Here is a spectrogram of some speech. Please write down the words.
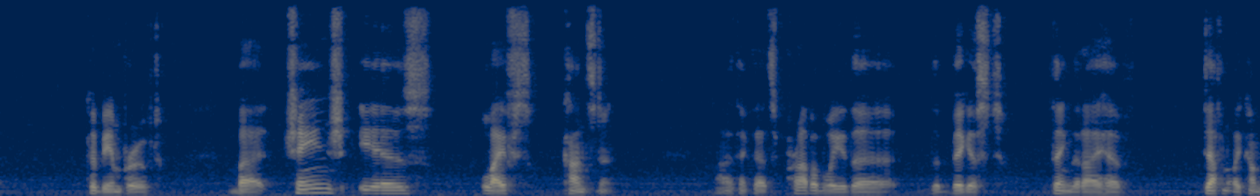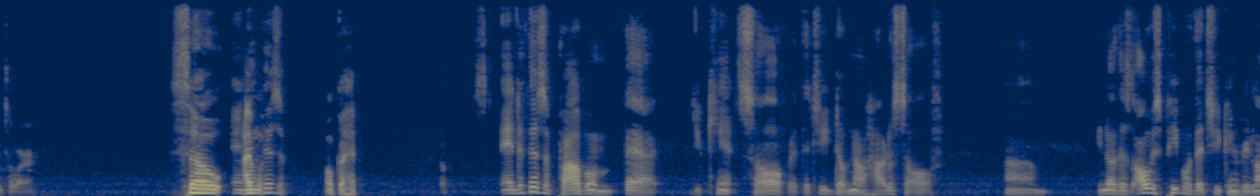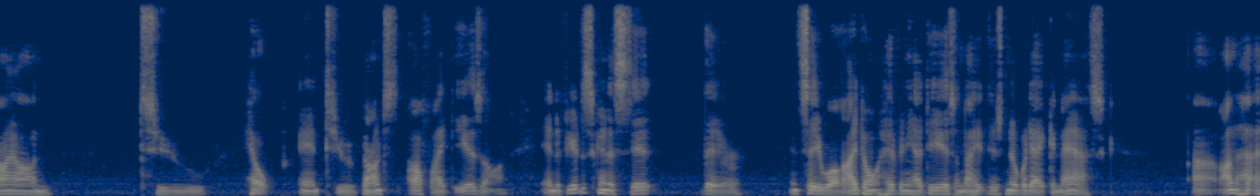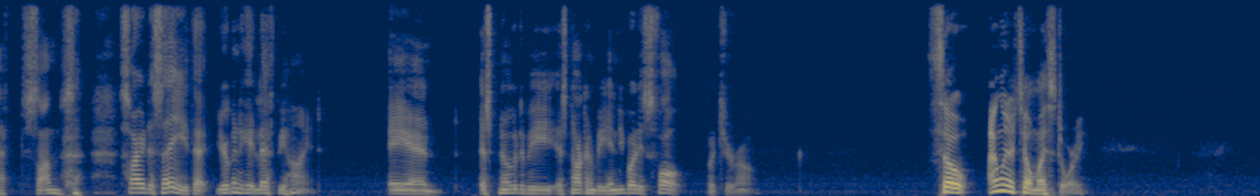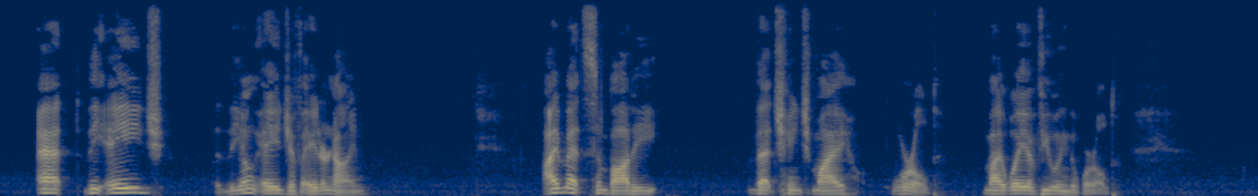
could be improved. But change is life's constant. I think that's probably the the biggest thing that I have definitely come to learn. So And I'm. if there's a Oh, go ahead. and if there's a problem that you can't solve or that you don't know how to solve, um, you know, there's always people that you can rely on to help and to bounce off ideas on. And if you're just going to sit there and say, "Well, I don't have any ideas, and I, there's nobody I can ask," uh, I'm, have, so I'm sorry to say that you're going to get left behind, and it's not going to be it's not going to be anybody's fault but your own. So I'm going to tell my story. At the age, the young age of eight or nine, I met somebody that changed my world, my way of viewing the world.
